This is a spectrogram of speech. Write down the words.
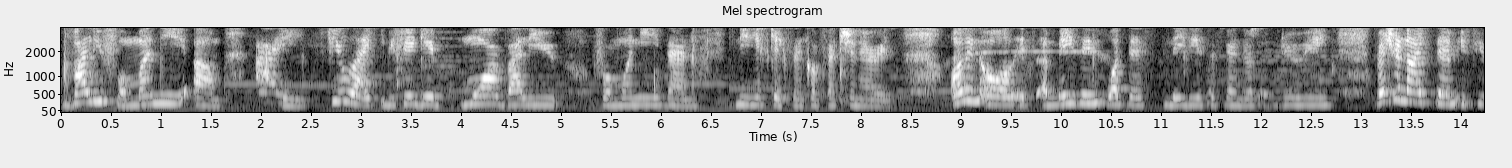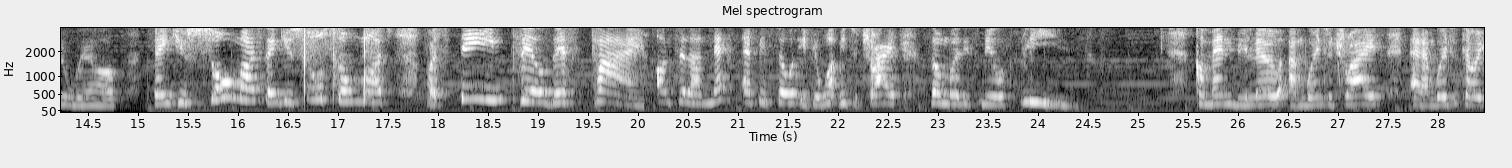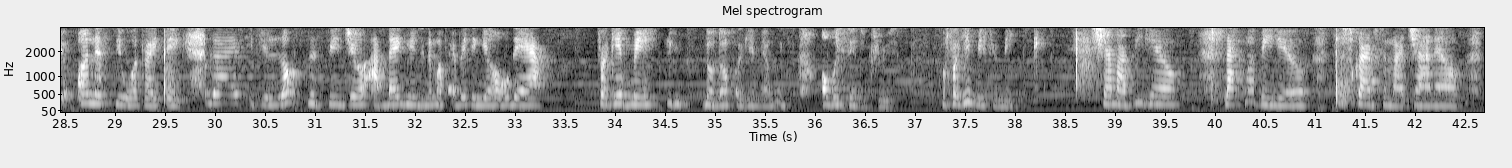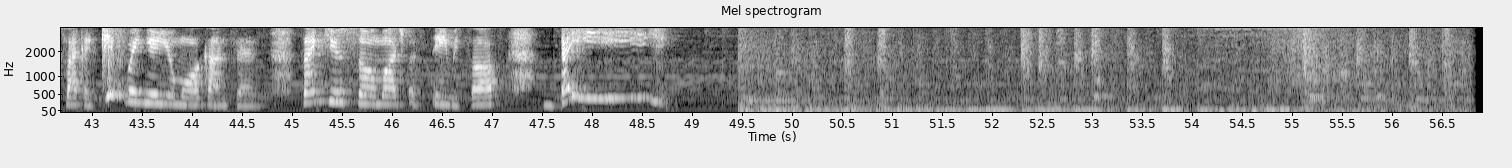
Value for money, um, I feel like Ibifie gave more value for money than Nini's Cakes and Confectionaries. All in all, it's amazing what these ladies, these vendors are doing. Patronize them if you will. Thank you so much. Thank you so, so much for staying till this time. Until our next episode, if you want me to try somebody's meals, please comment below i'm going to try it and i'm going to tell you honestly what i think guys if you loved this video i beg you in the name of everything you hold there forgive me. No don't forgive me. I'm going to always say the truth. But forgive me if you make. Share my video. Like my video. Subscribe to my channel so i can keep bringing you more content. Thank you so much for staying with us. Bye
